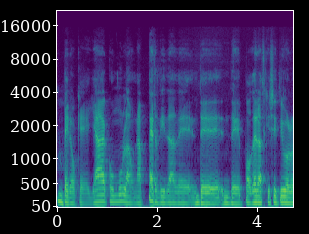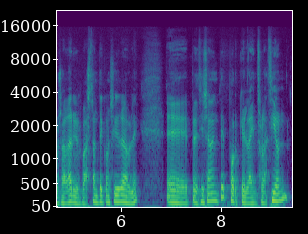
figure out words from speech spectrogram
mm. pero que ya acumula una pérdida de, poder adquisitivo de los salarios bastante considerable, eh, precisamente porque la inflación,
